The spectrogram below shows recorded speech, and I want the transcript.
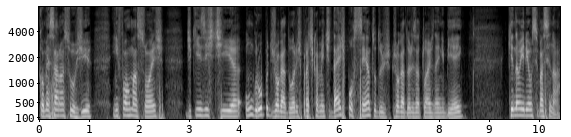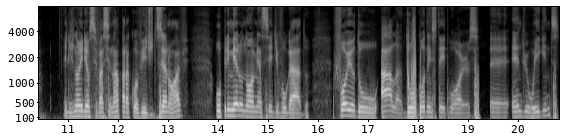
começaram a surgir informações de que existia um grupo de jogadores, praticamente 10% dos jogadores atuais da NBA, que não iriam se vacinar. Eles não iriam se vacinar para a Covid-19. O primeiro nome a ser divulgado foi o do ala do Golden State Warriors, eh, Andrew Wiggins.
